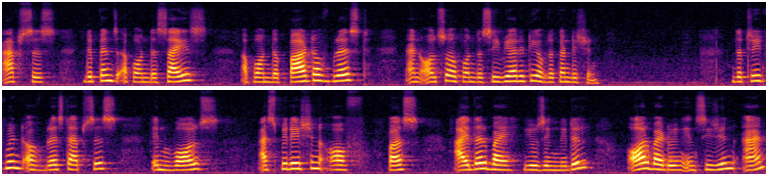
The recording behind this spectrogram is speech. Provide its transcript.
abscess depends upon the size, upon the part of breast and also upon the severity of the condition. The treatment of breast abscess involves aspiration of pus either by using needle or by doing incision and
